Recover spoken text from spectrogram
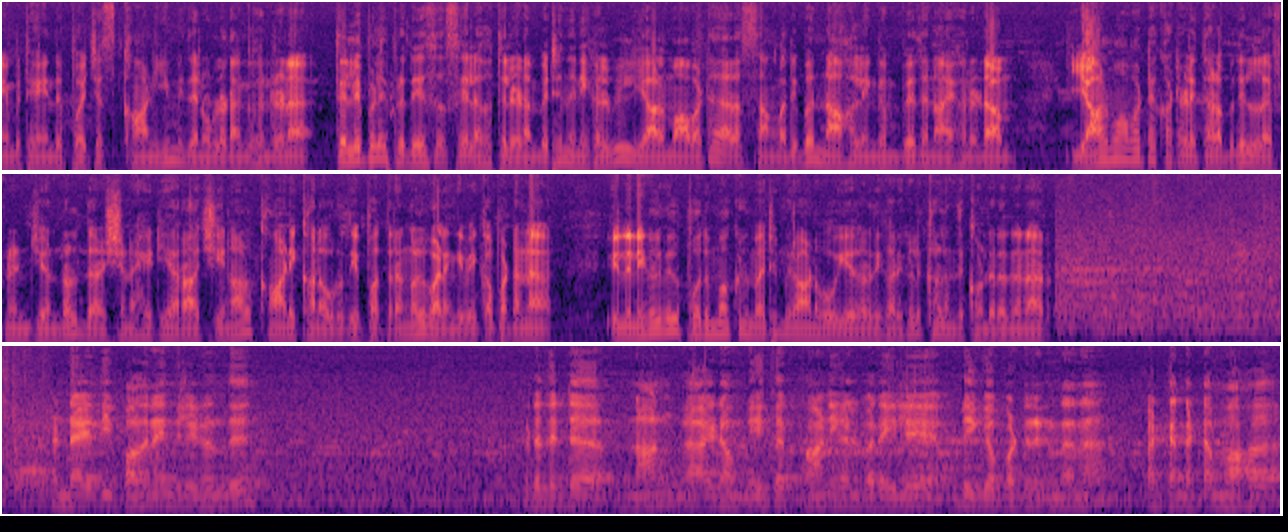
ஐம்பத்தி ஐந்து பர்ச்சஸ் காணியும் இதன் உள்ளடங்குகின்றன தெளிப்பளை பிரதேச செயலகத்தில் இடம்பெற்ற இந்த நிகழ்வில் யாழ் மாவட்ட அரசாங்க அதிபர் நாகலிங்கம் வேதநாயகனிடம் யாழ் மாவட்ட கட்டளை தளபதி லெப்டினன்ட் ஜெனரல் தர்ஷன ஹெட்டியாராச்சியினால் காணிக்கான உறுதிப்பத்திரங்கள் வழங்கி வைக்கப்பட்டன. இந்த நிகழ்வில் பொதுமக்கள் மற்றும் இராணுவ உயர் அதிகாரிகள் கலந்து கொண்டிருந்தனர். ரெண்டாயிரத்தி பதினைந்திலிருந்து கிட்டத்தட்ட நான்காயிரம் ஏக்கர் காணிகள் வரையிலே பிடிக்கப்பட்டிருக்கின்றன கட்டம் கட்டமாக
